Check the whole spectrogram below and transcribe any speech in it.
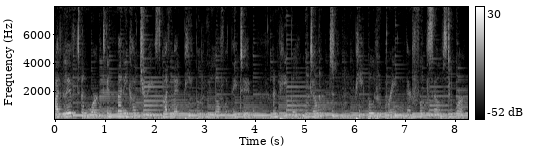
I've lived and worked in many countries. I've met people who love what they do and people who don't, people who bring their full selves to work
